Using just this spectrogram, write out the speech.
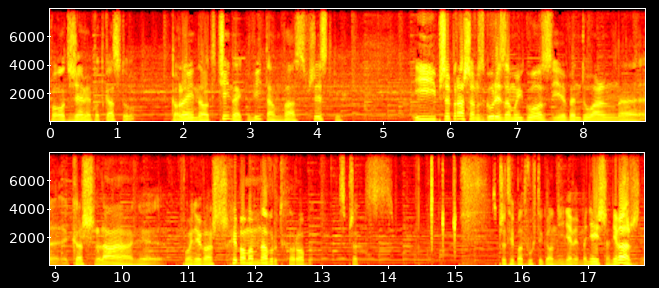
Podziemie podcastu. Kolejny odcinek. Witam was wszystkich. I przepraszam z góry za mój głos i ewentualne kaszlanie, ponieważ chyba mam nawrót choroby sprzed... sprzed chyba dwóch tygodni, nie wiem, mniejsza, nieważne.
